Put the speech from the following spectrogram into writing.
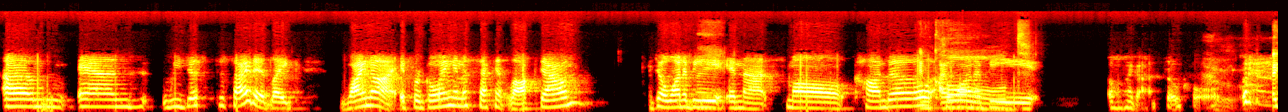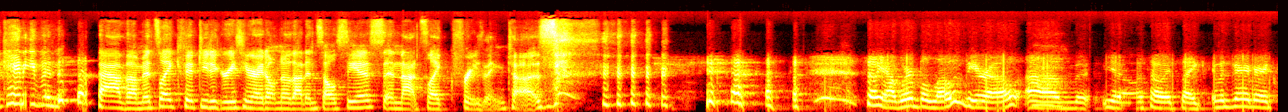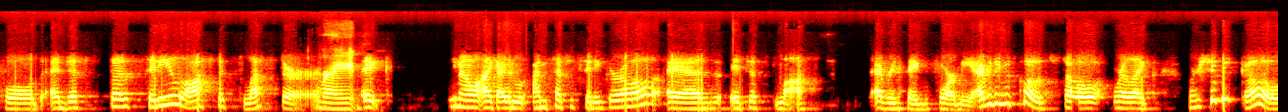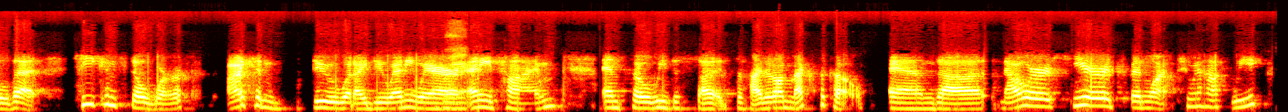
Um, and we just decided, like, why not? If we're going in a second lockdown, I don't want to be Right. in that small condo. I want to be. Oh my god, so cold. I can't even fathom. It's like 50 degrees here. I don't know that in Celsius, and that's like freezing to us. so yeah, we're below zero. Um, you know, so it's like it was very very cold, and just the city lost its luster. right. like you know like I, i'm such a city girl and it just lost everything for me everything was closed so we're like where should we go that he can still work i can do what i do anywhere Right. anytime and so we decided decided on mexico and uh, now we're here it's been what two and a half weeks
